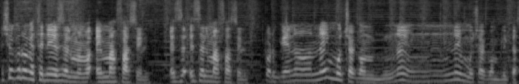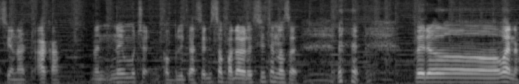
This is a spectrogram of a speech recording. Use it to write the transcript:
yo creo que este nivel es el ma- es más fácil. Es, el más fácil. Porque no, no hay mucha no no hay mucha complicación ac- acá. No, no hay mucha complicación. Esa palabra existe, no sé. Pero bueno.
